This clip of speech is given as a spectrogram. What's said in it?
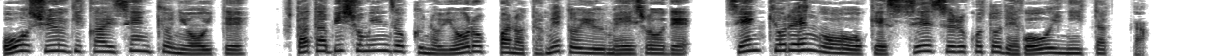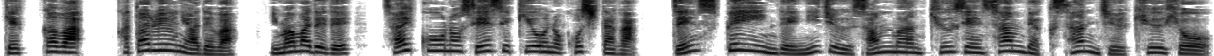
欧州議会選挙において、再び諸民族のヨーロッパのためという名称で、選挙連合を結成することで合意に至った。結果は、カタルーニャでは、今までで最高の成績を残したが、全スペインで23万9339票、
